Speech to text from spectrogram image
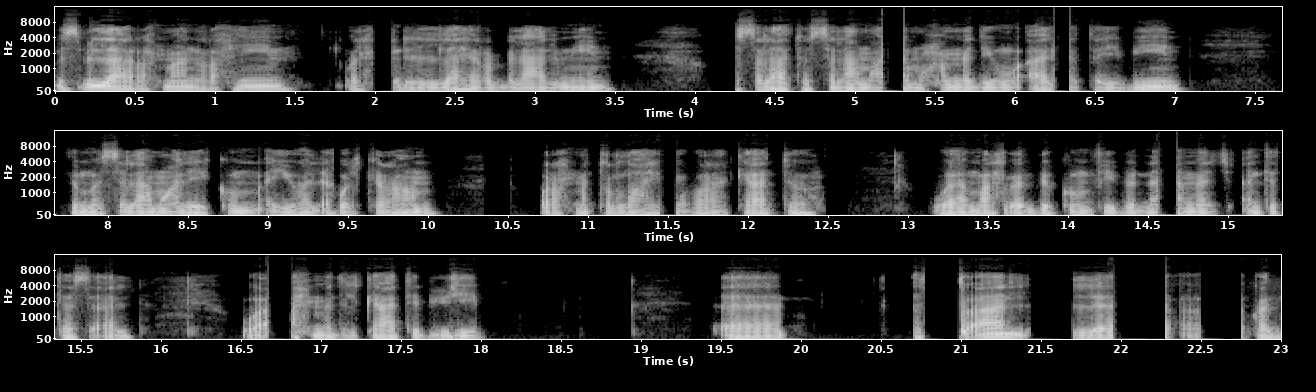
بسم الله الرحمن الرحيم. والحمد لله رب العالمين. والصلاة والسلام على محمد وآله الطيبين. ثم السلام عليكم أيها الأخوة الكرام ورحمة الله وبركاته. ومرحبا بكم في برنامج أنت تسأل وأحمد الكاتب يجيب. أه السؤال قد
